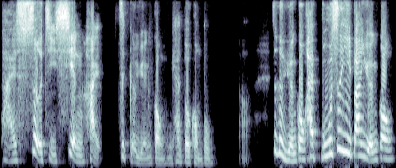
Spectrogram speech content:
他还设计陷害这个员工，你看多恐怖啊！这个员工还不是一般员工，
